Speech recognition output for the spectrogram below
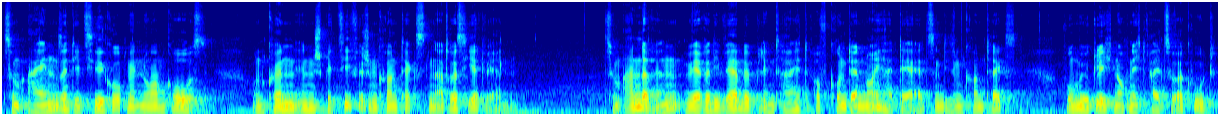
Zum einen sind die Zielgruppen enorm groß und können in spezifischen Kontexten adressiert werden. Zum anderen wäre die Werbeblindheit aufgrund der Neuheit der Ads in diesem Kontext womöglich noch nicht allzu akut.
